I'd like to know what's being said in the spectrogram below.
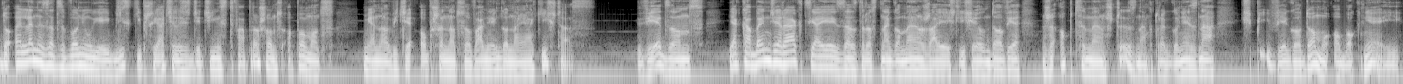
do Eleny zadzwonił jej bliski przyjaciel z dzieciństwa, prosząc o pomoc, mianowicie o przenocowanie go na jakiś czas. Wiedząc, jaka będzie reakcja jej zazdrosnego męża, jeśli się dowie, że obcy mężczyzna, którego nie zna, śpi w jego domu obok niej,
